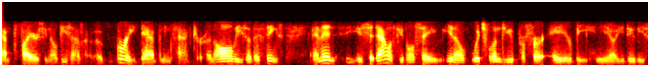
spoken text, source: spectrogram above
amplifiers. You know, these have a great dampening factor, and all these other things. And then you sit down with people and say, you know, which one do you prefer, A or B? And, you know, you do these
